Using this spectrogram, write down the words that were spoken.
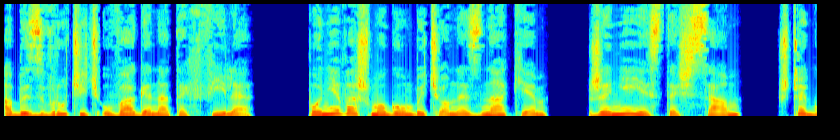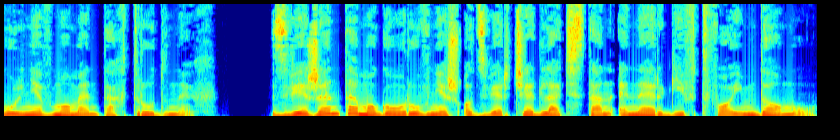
aby zwrócić uwagę na te chwile, ponieważ mogą być one znakiem, że nie jesteś sam, szczególnie w momentach trudnych. Zwierzęta mogą również odzwierciedlać stan energii w Twoim domu.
